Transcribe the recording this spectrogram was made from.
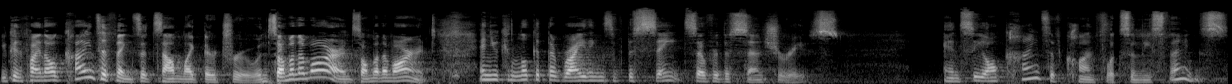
You can find all kinds of things that sound like they're true, and some of them are, and some of them aren't. And you can look at the writings of the saints over the centuries and see all kinds of conflicts in these things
